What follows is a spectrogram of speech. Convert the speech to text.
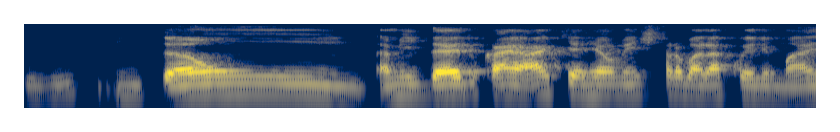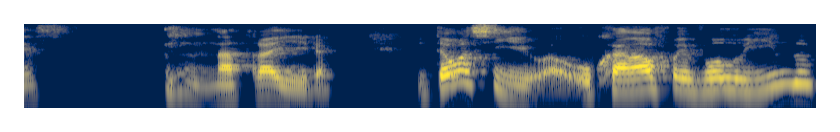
Uhum. Então, a minha ideia do caiaque é realmente trabalhar com ele mais na traíra. Então, assim, o canal foi evoluindo,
